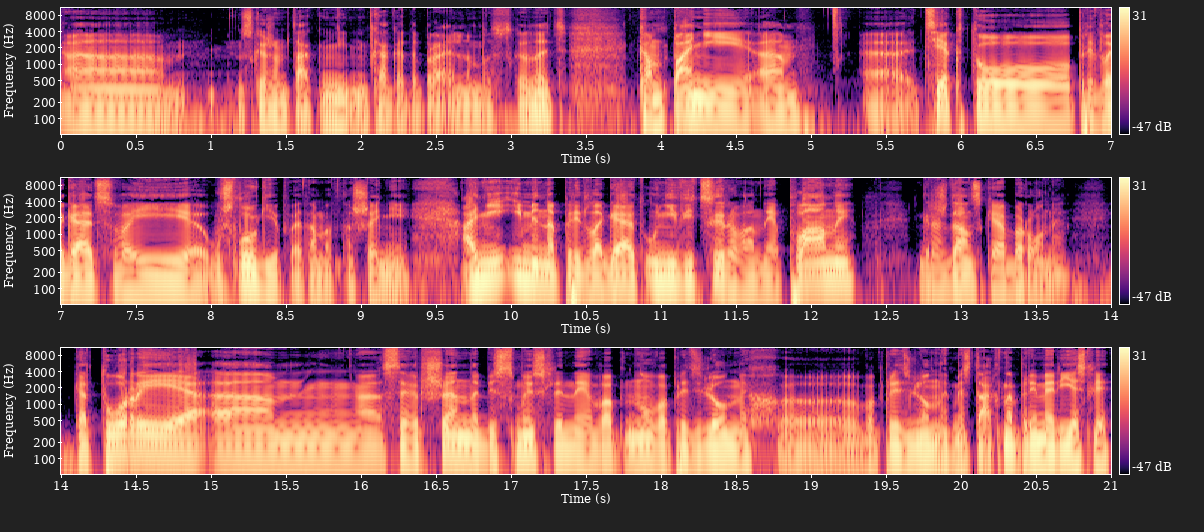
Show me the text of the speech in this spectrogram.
э, скажем так, не, как это правильно сказать, компании, э, те, кто предлагают свои услуги в этом отношении, они именно предлагают унифицированные планы гражданской обороны которые э, совершенно бессмысленные в, ну, в, определенных, э, в определенных местах. Например, если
